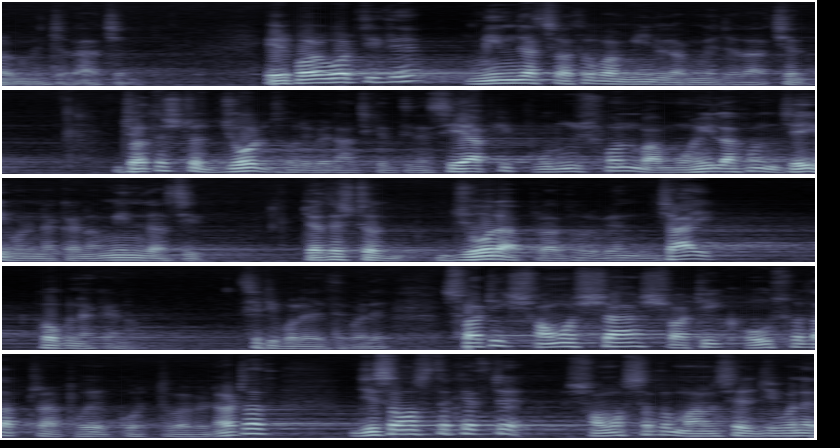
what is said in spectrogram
লগ্নে যারা আছেন। এর পরবর্তীতে মীন রাশি অথবা মীন লগ্নে যারা আছেন, যথেষ্ট জোর ধরবেন আজকের দিনে। সে আপনি পুরুষ হন বা মহিলা হন, যেই হন না কেন, মীন রাশির যথেষ্ট জোর আপনারা ধরবেন, যাই হোক না কেন, সেটি বলা যেতে পারে। সঠিক সমস্যা, সঠিক ঔষধ আপনারা প্রয়োগ করতে পারবেন। অর্থাৎ যে সমস্ত ক্ষেত্রে সমস্যা তো মানুষের জীবনে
